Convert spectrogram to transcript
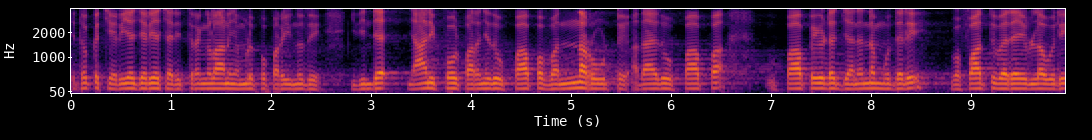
ഇതൊക്കെ ചെറിയ ചെറിയ ചരിത്രങ്ങളാണ് നമ്മളിപ്പോൾ പറയുന്നത്. ഇതിന്റെ ഞാനിപ്പോൾ പറഞ്ഞത് ഉപ്പാപ്പ വന്ന റൂട്ട് അതായത് ഉപ്പാപ്പ ഉപ്പാപ്പയുടെ ജനനം മുതൽ വഫാത്ത് വരെയുള്ള ഒരു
